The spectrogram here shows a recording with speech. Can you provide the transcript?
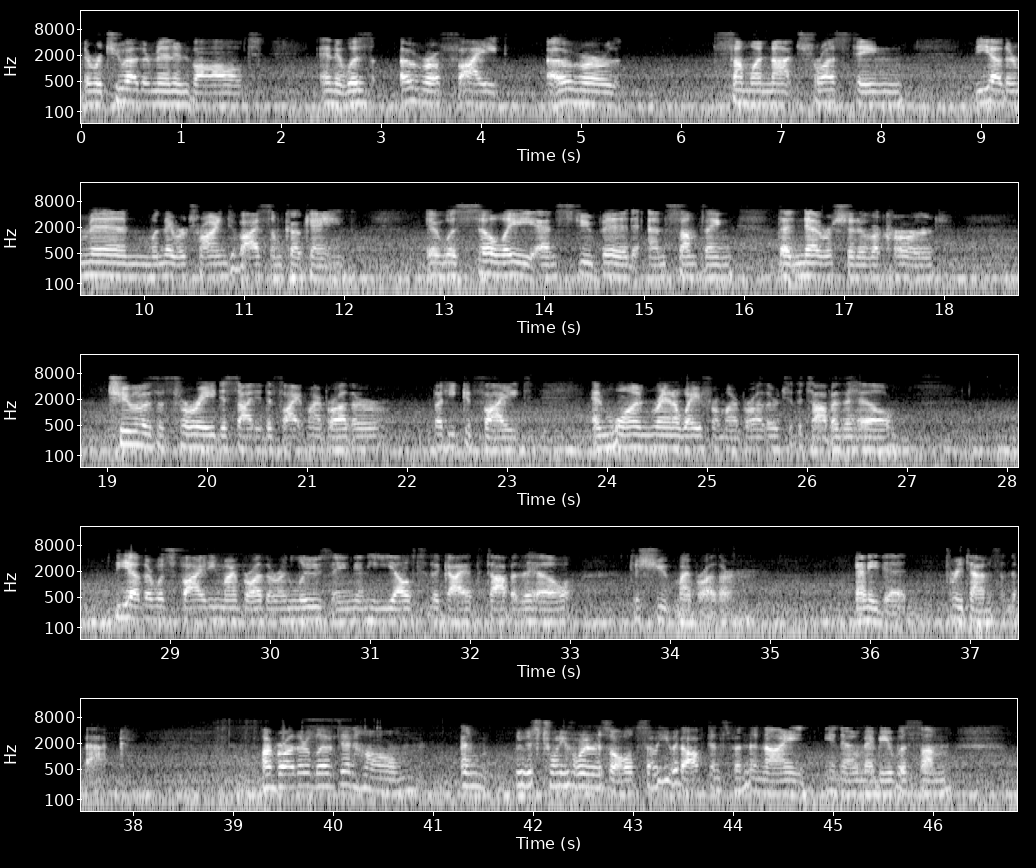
There were two other men involved, and it was over a fight over someone not trusting the other men when they were trying to buy some cocaine. It was silly and stupid and something that never should have occurred. Two of the three decided to fight my brother, but he could fight, and one ran away from my brother to the top of the hill. The other was fighting my brother and losing, and he yelled to the guy at the top of the hill to shoot my brother. And he did, three times in the back. My brother lived at home and he was 24 years old, so he would often spend the night, you know, maybe with some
